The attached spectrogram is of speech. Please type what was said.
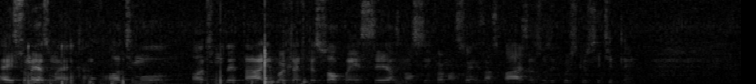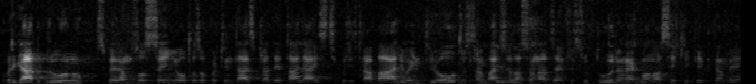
É isso mesmo, Érica. Ótimo, ótimo detalhe. Importante o pessoal conhecer as nossas informações nas páginas, nos recursos que o site tem. Obrigado, Bruno. Esperamos você em outras oportunidades para detalhar esse tipo de trabalho, entre outros trabalhos relacionados à infraestrutura, né, com a nossa equipe aqui também,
